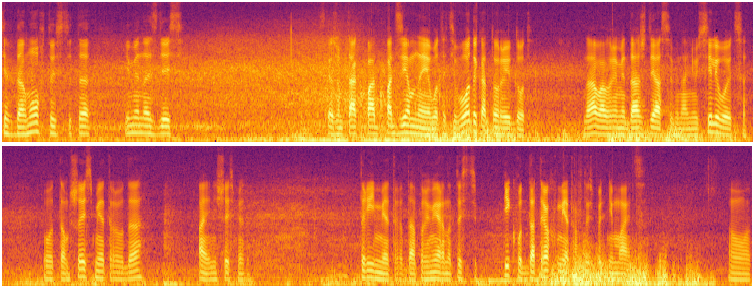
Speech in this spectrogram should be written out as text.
тех домов. То есть это именно здесь, скажем так, под, подземные вот эти воды, которые идут. Да, во время дождя особенно они усиливаются. Вот там 6 метров, да. А, не 6 метров. 3 метра, да, примерно. То есть пик вот до 3 метров, то есть поднимается. Вот.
